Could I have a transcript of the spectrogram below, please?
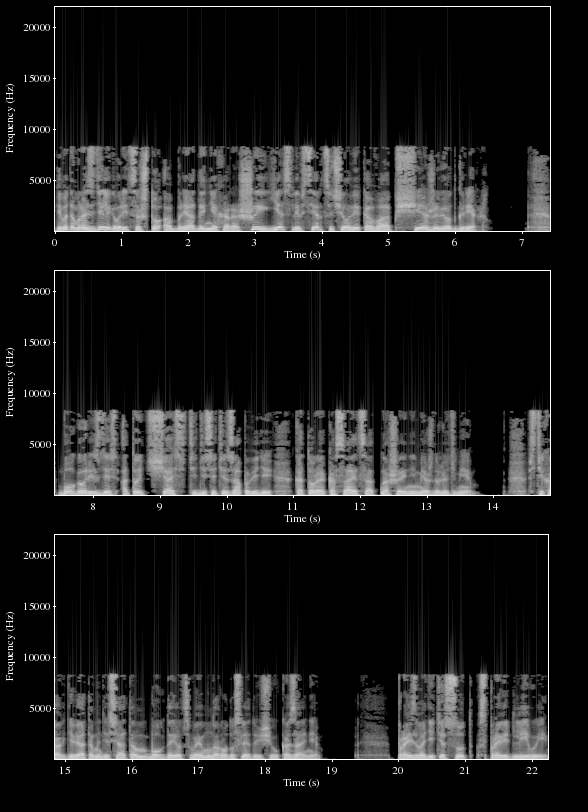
И в этом разделе говорится, что обряды не хороши, если в сердце человека вообще живет грех. Бог говорит здесь о той части десяти заповедей, которая касается отношений между людьми. В стихах девятом и десятом Бог дает своему народу следующее указание. «Производите суд справедливый,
